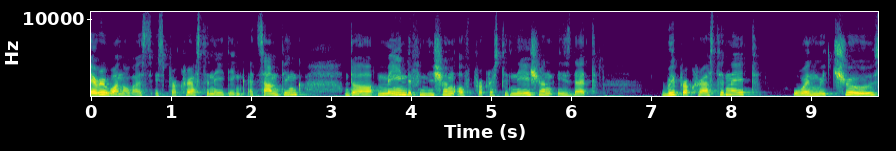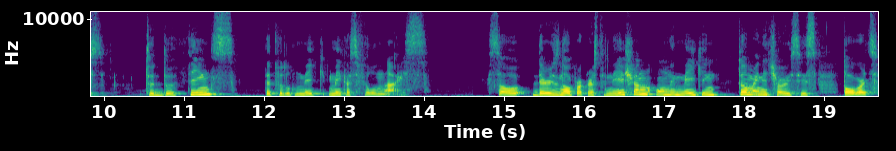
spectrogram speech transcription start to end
every one of us is procrastinating at something. The main definition of procrastination is that we procrastinate when we choose to do things that will make, make us feel nice. So there is no procrastination, only making too many choices towards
